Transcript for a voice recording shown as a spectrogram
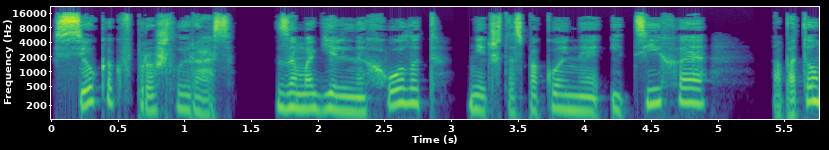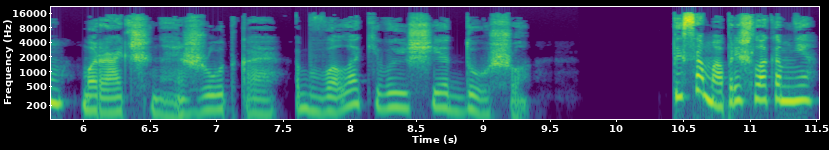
Все как в прошлый раз. Замогильный холод, нечто спокойное и тихое, а потом мрачное, жуткое, обволакивающее душу. «Ты сама пришла ко мне,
